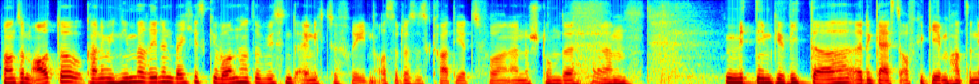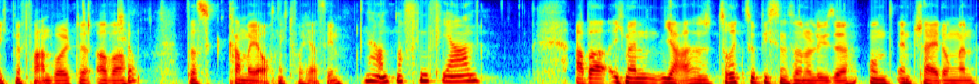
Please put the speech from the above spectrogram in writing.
bei unserem Auto kann ich mich nicht mehr erinnern, welches gewonnen hat, aber wir sind eigentlich zufrieden, außer dass es gerade jetzt vor einer Stunde ähm, mit dem Gewitter äh, den Geist aufgegeben hat und nicht mehr fahren wollte. Aber Tja. das kann man ja auch nicht vorhersehen. Na, und nach fünf Jahren. Aber ich meine, ja, also zurück zur Business-Analyse und Entscheidungen.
